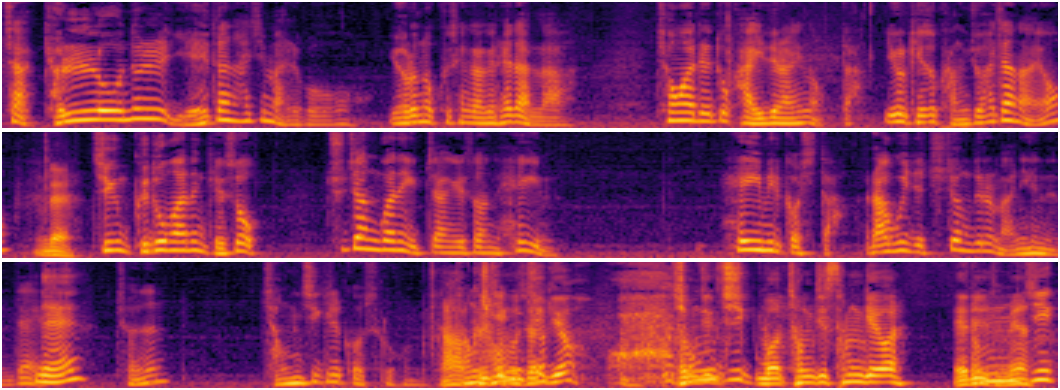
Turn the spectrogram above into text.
자 결론을 예단하지 말고 열어놓고 생각을 해달라. 청와대도 가이드라인은 없다. 이걸 계속 강조하잖아요. 네. 지금 그 동안은 계속 추 장관의 입장에선 해임, 해임일 것이다 라고 이제 추정들을 많이 했는데 네. 저는 정직일 것으로 봅니다. 아, 정직. 이요 아, 정직 뭐 정직 3개월 예를 들면 정직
